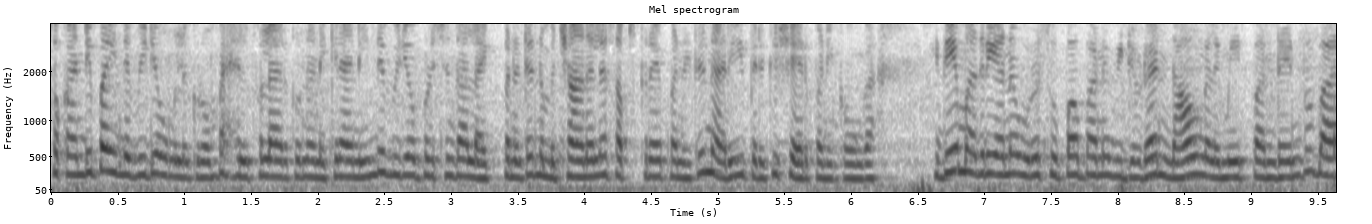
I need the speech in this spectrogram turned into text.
ஸோ கண்டிப்பாக இந்த வீடியோ உங்களுக்கு ரொம்ப ஹெல்ப்ஃபுல்லாக இருக்கும்னு நினைக்கிறேன். And இந்த வீடியோ பிடிச்சிருந்தா லைக் பண்ணிவிட்டு நம்ம சேனலை சப்ஸ்கிரைப் பண்ணிவிட்டு நிறைய பேருக்கு ஷேர் பண்ணிக்கோங்க. இதே மாதிரியான ஒரு சூப்பர்பான வீடியோட நான் உங்களை மீட் பண்ணுறேன் பாய்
